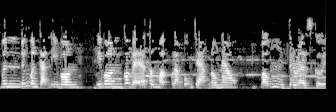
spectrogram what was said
Minh đứng bên cạnh Yvonne, Yvonne có vẻ thân mật làm bụng chàng nôn nao. Bỗng Therese cười.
